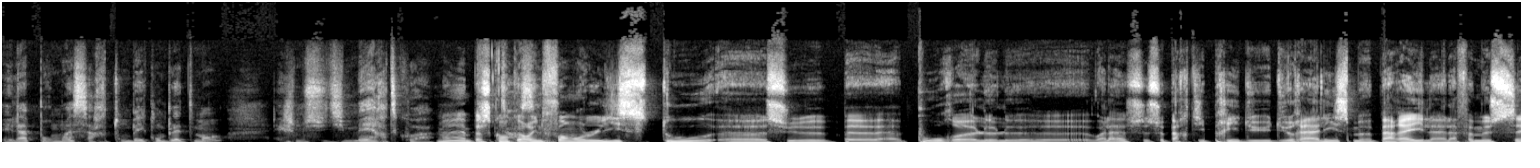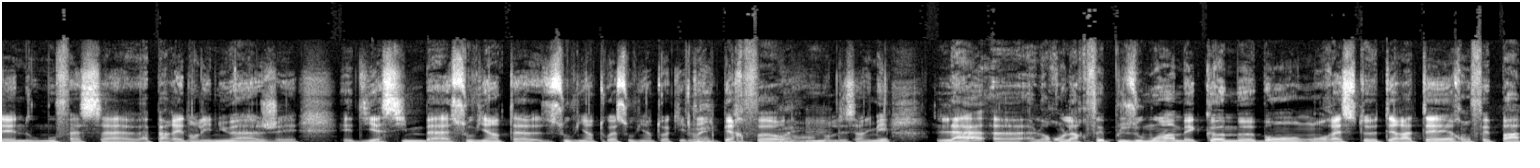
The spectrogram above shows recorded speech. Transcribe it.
Et là, pour moi, ça retombait complètement. Et je me suis dit, merde, quoi. Ouais, parce qu'encore une fois, on lisse tout euh, su- euh, pour euh, le, le- voilà, ce, ce parti pris du, du réalisme. Pareil, la, la fameuse scène où Mufasa apparaît dans les nuages et, et dit à Simba Souviens-toi, souviens-toi, souviens-toi, qui était Ouais. hyper fort Ouais. dans, dans le dessin animé. Là, euh, alors on la refait plus ou moins, mais comme bon, on reste terre à terre, on fait pas,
